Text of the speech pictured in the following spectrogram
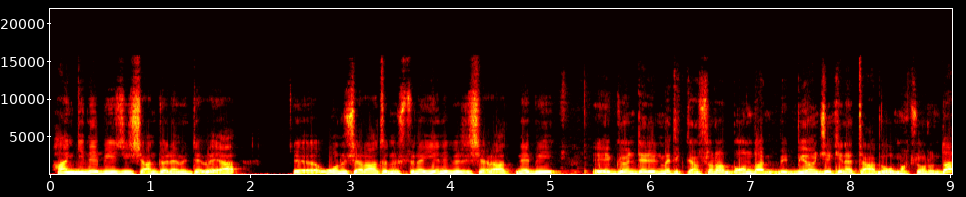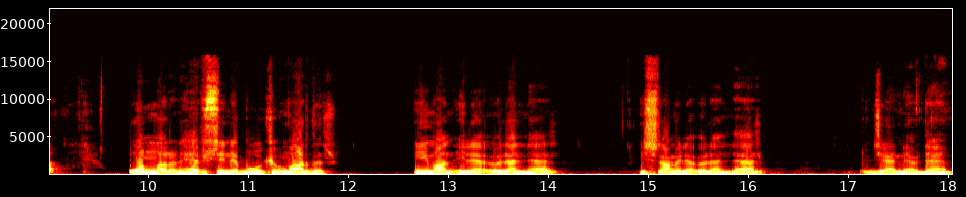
hangi Nebi Zişan döneminde veya e, onu şeriatın üstüne yeni bir şeriat Nebi e, gönderilmedikten sonra ondan bir öncekine tabi olmak zorunda. Onların hepsinde bu hüküm vardır. İman ile ölenler, İslam ile ölenler cehennemde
